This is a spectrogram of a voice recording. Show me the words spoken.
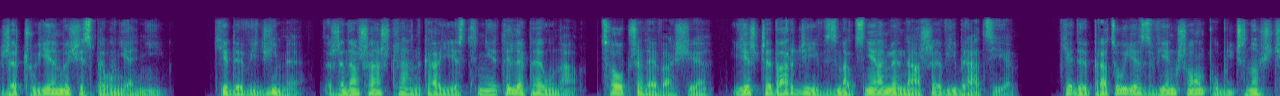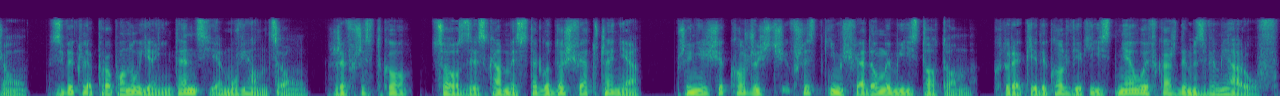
że czujemy się spełnieni. Kiedy widzimy, że nasza szklanka jest nie tyle pełna, co przelewa się, jeszcze bardziej wzmacniamy nasze wibracje. Kiedy pracuję z większą publicznością, zwykle proponuję intencję mówiącą, że wszystko, co zyskamy z tego doświadczenia, przyniesie korzyść wszystkim świadomym istotom, które kiedykolwiek istniały w każdym z wymiarów.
